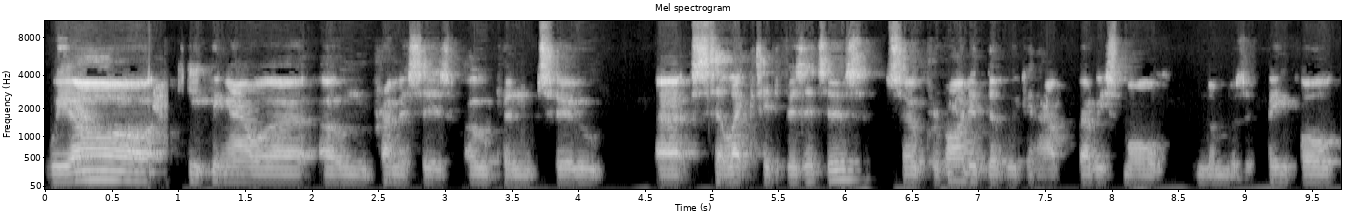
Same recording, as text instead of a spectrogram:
We are keeping our own premises open to uh, selected visitors. So, provided that we can have very small numbers of people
